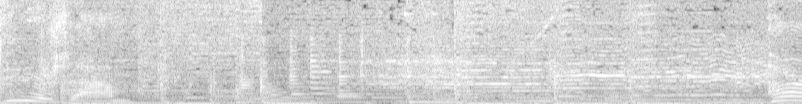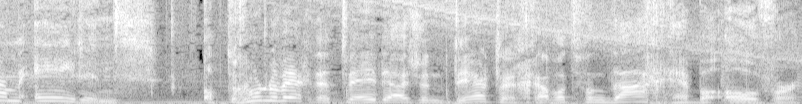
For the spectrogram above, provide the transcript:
Duurzaam. Harm Edens. Op de Groene Weg naar 2030 gaan we het vandaag hebben over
